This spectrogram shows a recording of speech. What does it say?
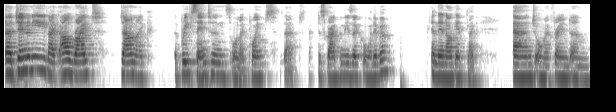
uh, generally like i'll write down like a brief sentence or like points that describe the music or whatever and then i'll get like Ange or my friend um,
